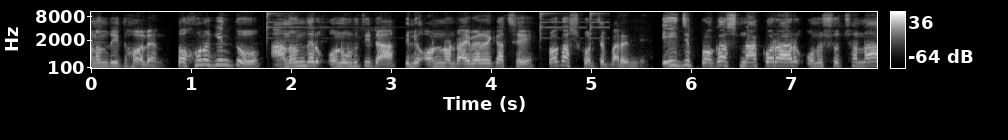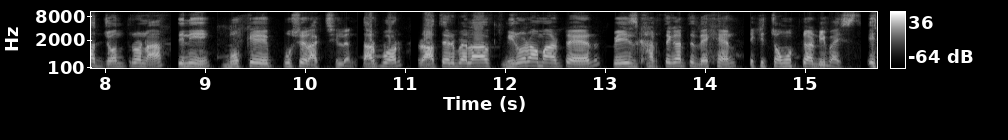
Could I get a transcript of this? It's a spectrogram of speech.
আনন্দিত হলেন। তখনও কিন্তু আনন্দের অনুভূতিটা তিনি অন্য ড্রাইভারের কাছে প্রকাশ করতে পারেননি। এই যে প্রকাশ না করার অনুশোচনা, যন্ত্রণা তিনি বুকে পুষে রাখছিলেন। তারপর রাতের বেলা মিরোরা মার্টের পেজ ঘাটতে ঘাটতে দেখেন একটি চমৎকার ডিভাইস এই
